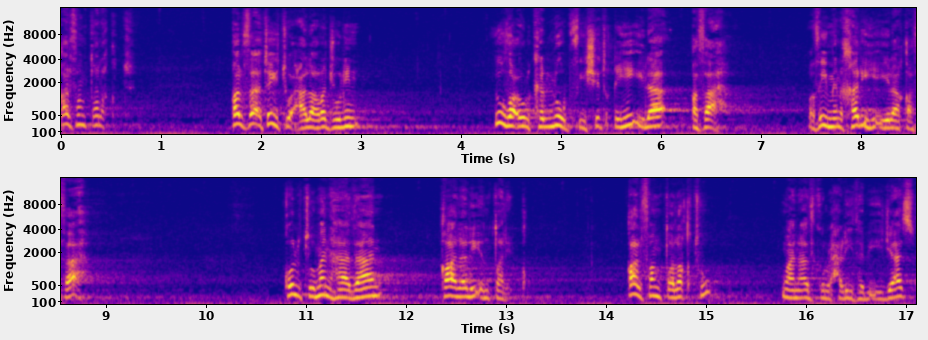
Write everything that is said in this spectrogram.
قال فانطلقت. قال فأتيت على رجل يوضع الكلوب في شدقه إلى قفاه وفي منخره إلى قفاه. قلت من هذان؟ قال لي انطلق. قال فانطلقت وأنا أذكر الحديث بإيجاز.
